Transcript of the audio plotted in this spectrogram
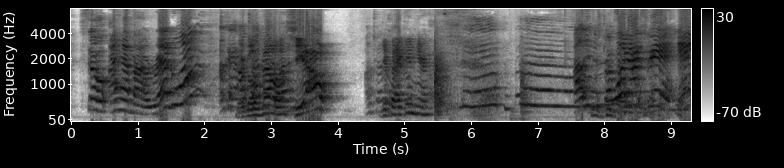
so I have a red one. okay, There I'll goes try Bella. one. She out! I'll try Get that back in here. one. I'll eat the strawberry. What I said. There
